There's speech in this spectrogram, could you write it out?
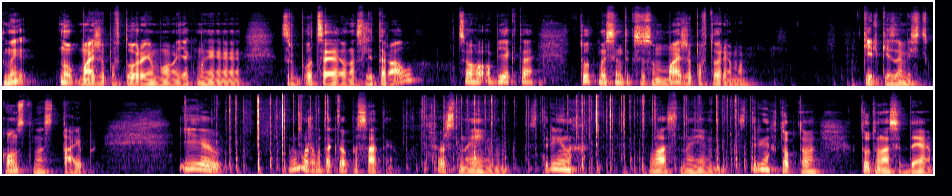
Ми ну, майже повторюємо, як ми зроб- Оце у нас літерал цього об'єкта. Тут ми синтаксисом майже повторюємо. Тільки замість const у нас type. І ми можемо так і описати. First name string, last name string. Тобто тут у нас іде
